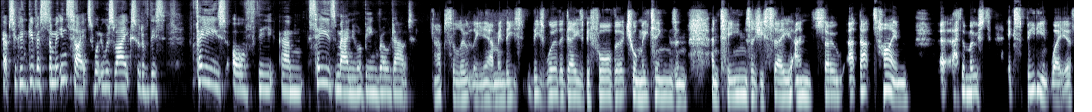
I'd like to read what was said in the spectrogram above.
Perhaps you can give us some insights what it was like, sort of this phase of the um, sales manual being rolled out. Absolutely, yeah. I mean, these these were the days before virtual meetings and and Teams, as you say, and so at that time, uh, the most expedient way of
